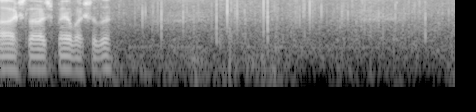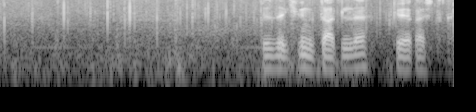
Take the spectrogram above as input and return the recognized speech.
Ağaçlar açmaya başladı. Biz de iki günlük tatilde köye kaçtık.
